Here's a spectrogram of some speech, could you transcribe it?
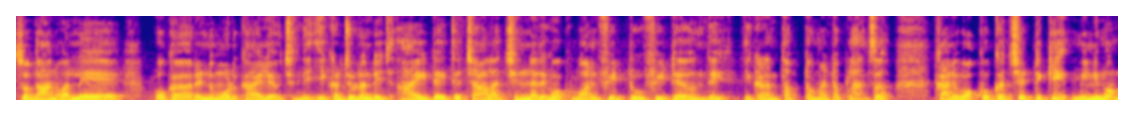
సో దానివల్లే ఒక రెండు మూడు కాయలే వచ్చింది. ఇక్కడ చూడండి హైట్ అయితే చాలా చిన్నదిగా ఒక వన్ ఫీట్ టూ ఫీటే ఉంది. ఇక్కడంతా టొమాటో ప్లాంట్స్ కానీ ఒక్కొక్క చెట్టుకి మినిమం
